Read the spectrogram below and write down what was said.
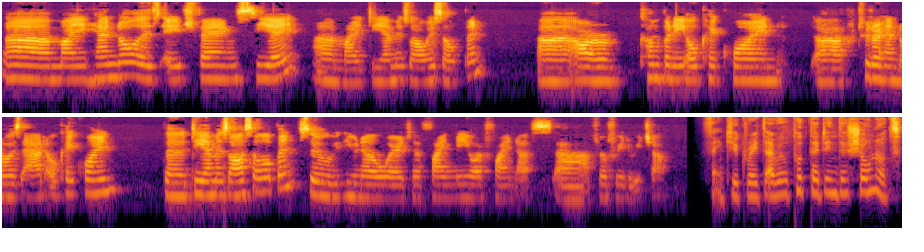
Uh, my handle is hfangca. Uh, my DM is always open. Uh, our company OKCoin uh, Twitter handle is at OKCoin. The DM is also open, so you know where to find me or find us. Uh, feel free to reach out. Thank you. Great. I will put that in the show notes.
